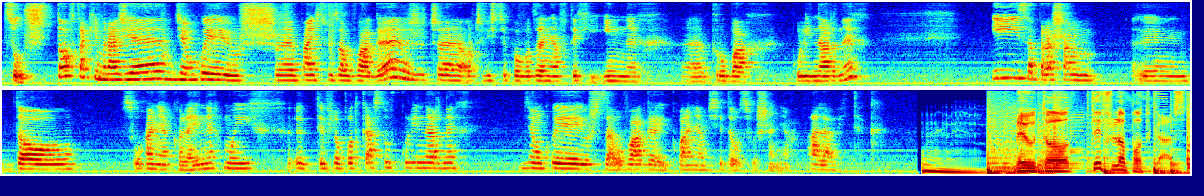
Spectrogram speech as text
Cóż, to w takim razie dziękuję już Państwu za uwagę. Życzę oczywiście powodzenia w tych i innych próbach kulinarnych i zapraszam y, do słuchania kolejnych moich y, Tyflo podcastów kulinarnych. Dziękuję już za uwagę i kłaniam się do usłyszenia. Ala Witek. Był to Tyflo Podcast.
